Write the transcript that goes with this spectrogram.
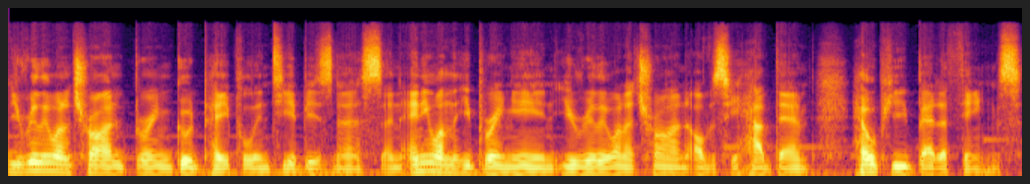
you really want to try and bring good people into your business. And anyone that you bring in, you really want to try and obviously have them help you better things.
